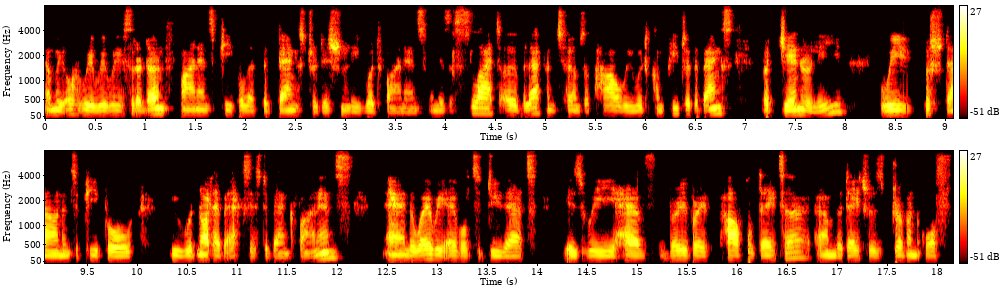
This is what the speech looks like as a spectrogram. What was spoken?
and we, we we sort of don't finance people that the banks traditionally would finance. And there's a slight overlap in terms of how we would compete with the banks, but generally we push down into people who would not have access to bank finance. And the way we're able to do that is we have very, very powerful data. Um, the data is driven off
